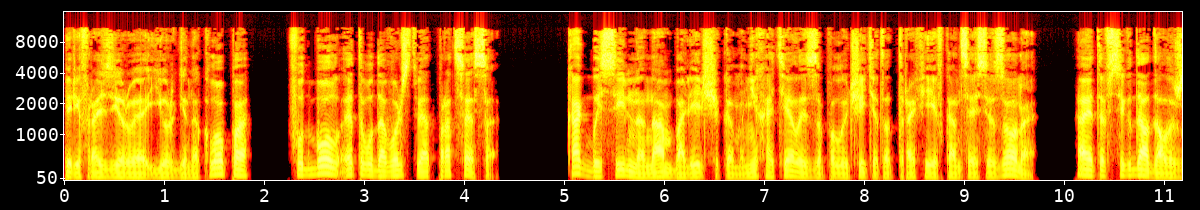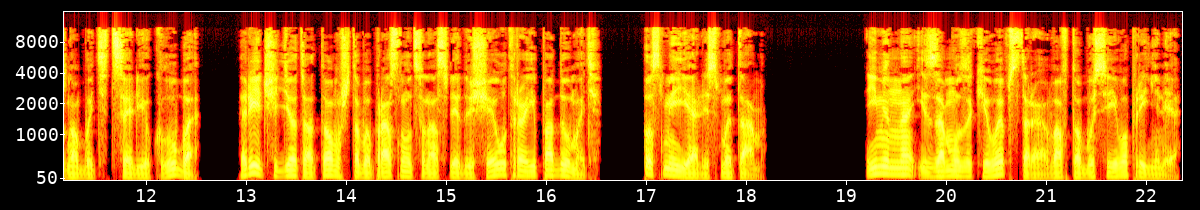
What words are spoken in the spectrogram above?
Перефразируя Юргена Клоппа, футбол — это удовольствие от процесса. Как бы сильно нам, болельщикам, не хотелось заполучить этот трофей в конце сезона, а это всегда должно быть целью клуба, речь идет о том, чтобы проснуться на следующее утро и подумать, посмеялись мы там. Именно из-за музыки Уэбстера в автобусе его приняли.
